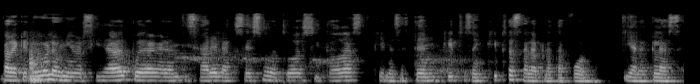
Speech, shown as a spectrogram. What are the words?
para que luego la universidad pueda garantizar el acceso de todos y todas quienes estén inscritos e inscritas a la plataforma y a la clase.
